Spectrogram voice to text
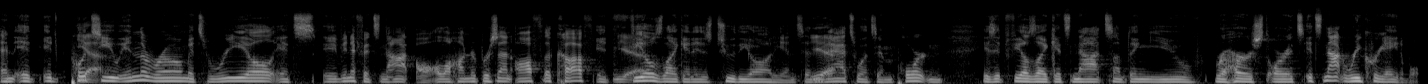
And it, it puts Yeah. you in the room. It's real. It's even if it's not all 100% off the cuff, it Yeah. feels like it is to the audience. And Yeah. that's what's important is it feels like it's not something you've rehearsed or it's it's not recreatable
